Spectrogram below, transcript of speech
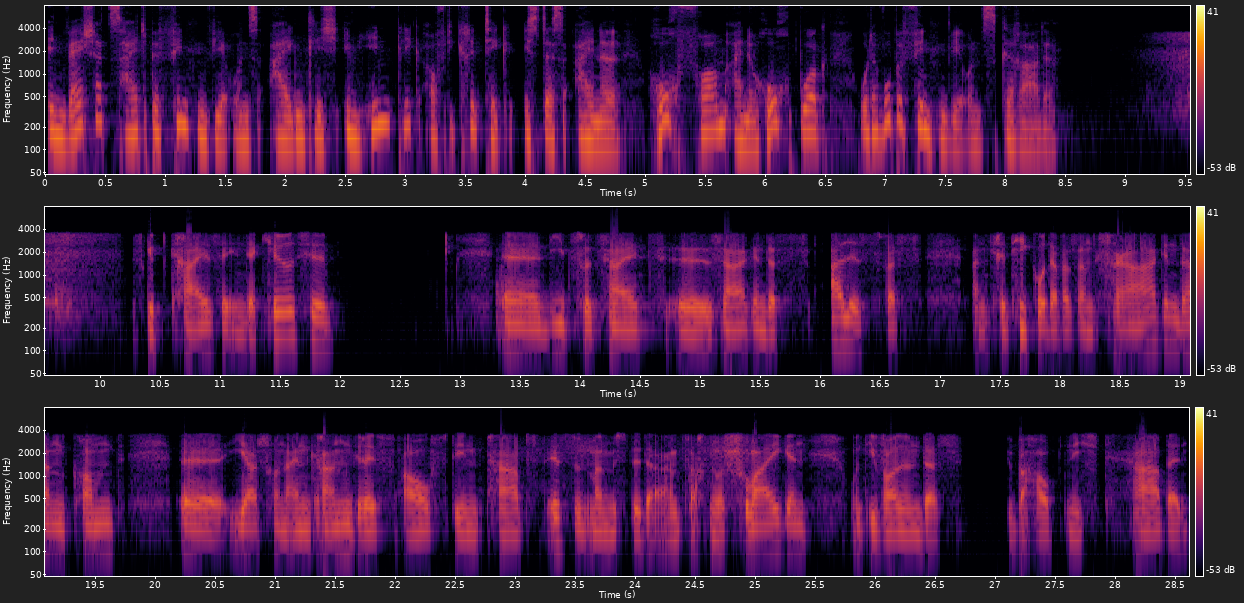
in welcher Zeit befinden wir uns eigentlich im Hinblick auf die Kritik? Ist es eine Hochform, eine Hochburg oder wo befinden wir uns gerade? Es gibt Kreise in der Kirche, äh, die zurzeit äh, sagen, dass alles, was an Kritik oder was an Fragen dann kommt, äh, ja schon ein Angriff auf den Papst ist und man müsste da einfach nur schweigen und die wollen das überhaupt nicht haben.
